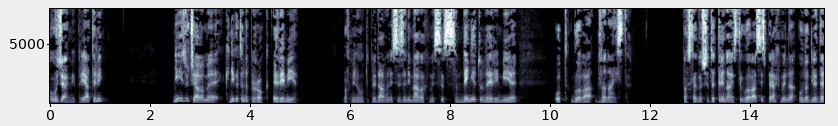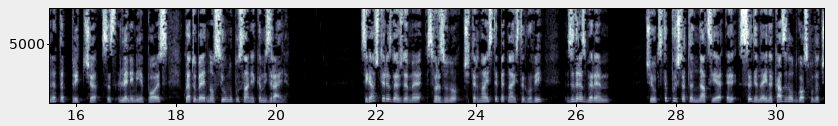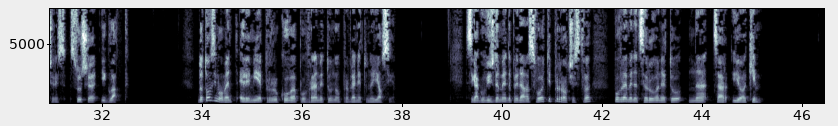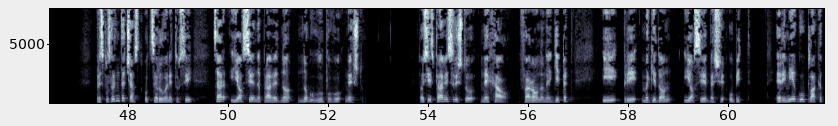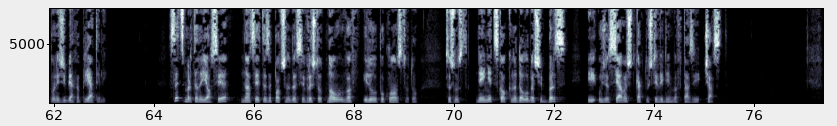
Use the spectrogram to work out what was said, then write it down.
Уважаеми приятели, ние изучаваме книгата на пророк Еремия. В миналото предаване се занимавахме с съмнението на Еремия от глава 12. В следващата 13 глава се спряхме на онагледената притча с ленения пояс, която бе едно силно послание към Израиля. Сега ще разглеждаме свързано 14-15 глави, за да разберем че отстъпващата нация е съдена и наказана от Господа чрез суша и глад. До този момент Еремия пророкува по времето на управлението на Йосия. Сега го виждаме да предава своите пророчества по време на царуването на цар Йоаким. През последната част от царуването си, цар Йосия направи едно много глупово нещо. Той се изправи срещу Нехао, фараона на Египет, и при Магедон Йосия беше убит. Еремия го оплака, понеже бяха приятели. След смъртта на Йосия, нацията започна да се връща отново в идолопоклонството. Всъщност, нейният скок надолу беше бърз и ужасяващ, както ще видим в тази част.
